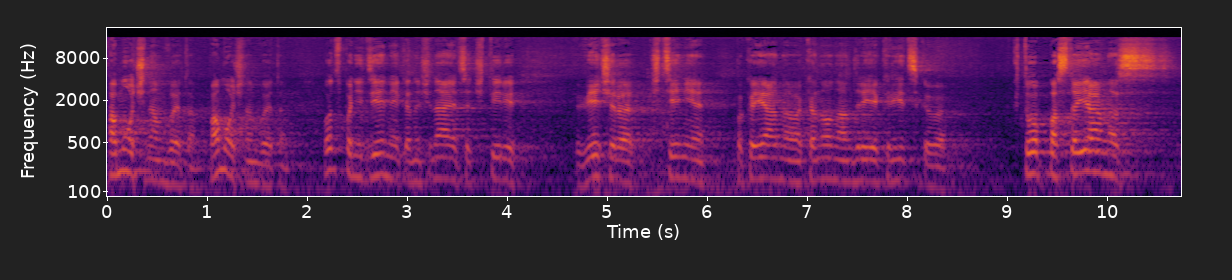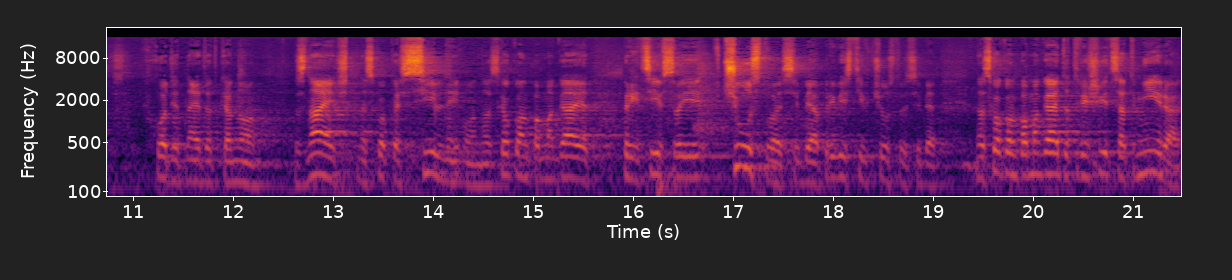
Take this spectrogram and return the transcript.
помочь нам в этом, помочь нам в этом. Вот в понедельник начинается 4 вечера чтение покаянного канона Андрея Критского. Кто постоянно входит на этот канон, знает, насколько сильный он, насколько он помогает прийти в свои в чувства себя, привести в чувство себя, насколько он помогает отрешиться от мира,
